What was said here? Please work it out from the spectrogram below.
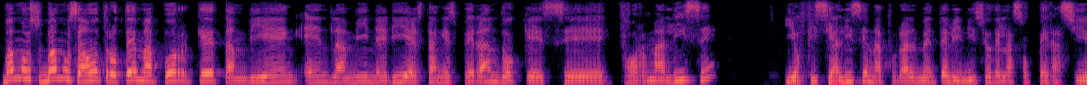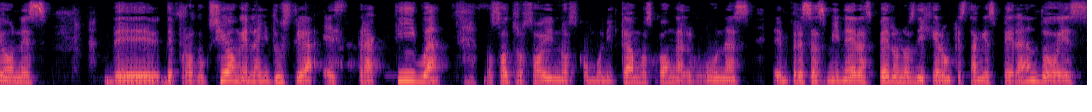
Vamos, vamos a otro tema porque también en la minería están esperando que se formalice y oficialice naturalmente el inicio de las operaciones de, producción en la industria extractiva. Nosotros hoy nos comunicamos con algunas empresas mineras, pero nos dijeron que están esperando es,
